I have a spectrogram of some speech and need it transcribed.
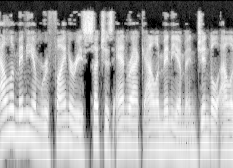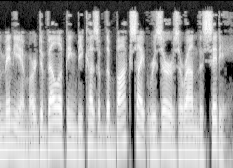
Aluminium refineries such as Anrak Aluminium and Jindal Aluminium are developing because of the bauxite reserves around the city.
